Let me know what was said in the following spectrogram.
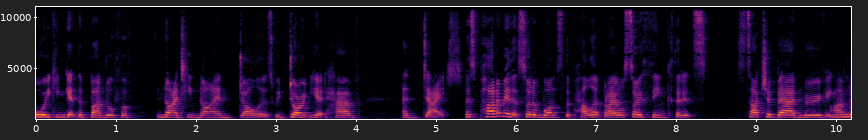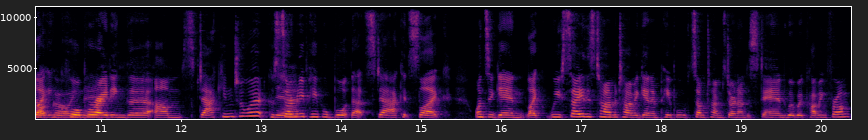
or you can get the bundle for $99. We don't yet have a date. There's part of me that sort of wants the palette, but I also think that it's such a bad move in like incorporating the um stack into it because so many people bought that stack it's like once again like we say this time and time again and people sometimes don't understand where we're coming from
